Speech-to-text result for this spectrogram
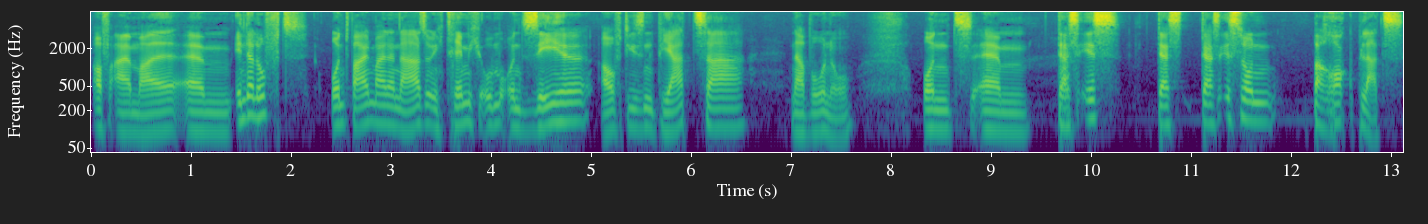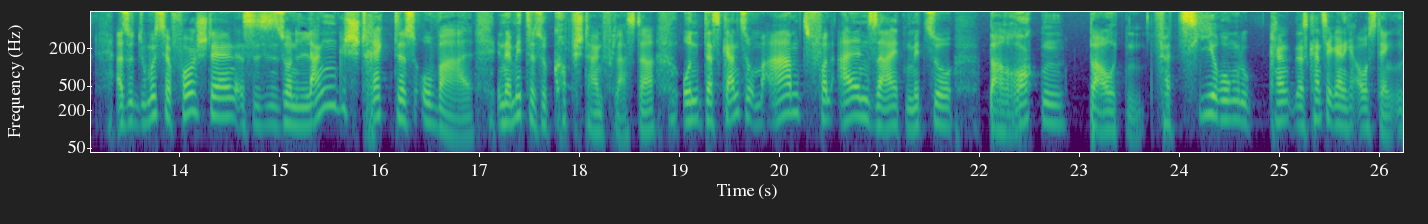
auf einmal ähm, in der Luft und war in meiner Nase und ich drehe mich um und sehe auf diesen Piazza Navono. Und ähm, das ist, das, das ist so ein Barockplatz. Also du musst dir vorstellen, es ist so ein langgestrecktes Oval, in der Mitte so Kopfsteinpflaster und das Ganze umarmt von allen Seiten mit so barocken Bauten, Verzierungen, du kann, das kannst du dir gar nicht ausdenken.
